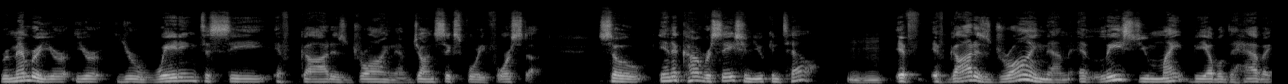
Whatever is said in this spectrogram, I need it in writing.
remember you're you're you're waiting to see if God is drawing them. John 6:44 stuff. So in a conversation you can tell. hmm If if God is drawing them, at least you might be able to have a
